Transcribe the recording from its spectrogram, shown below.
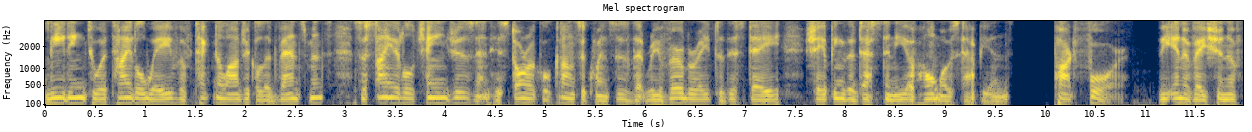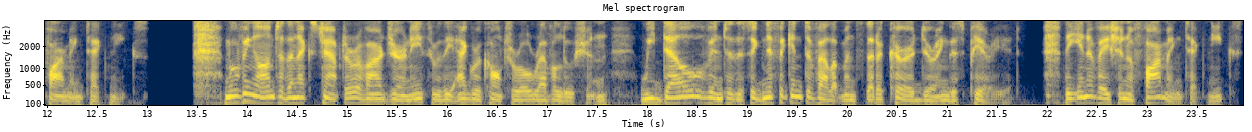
leading to a tidal wave of technological advancements, societal changes, and historical consequences that reverberate to this day, shaping the destiny of Homo sapiens. Part 4. The Innovation of Farming Techniques Moving on to the next chapter of our journey through the agricultural revolution, we delve into the significant developments that occurred during this period the innovation of farming techniques.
